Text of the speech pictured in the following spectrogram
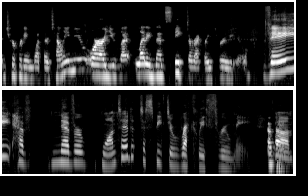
interpreting what they're telling you, or are you let letting them speak directly through you? They have never wanted to speak directly through me. Okay. Um,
